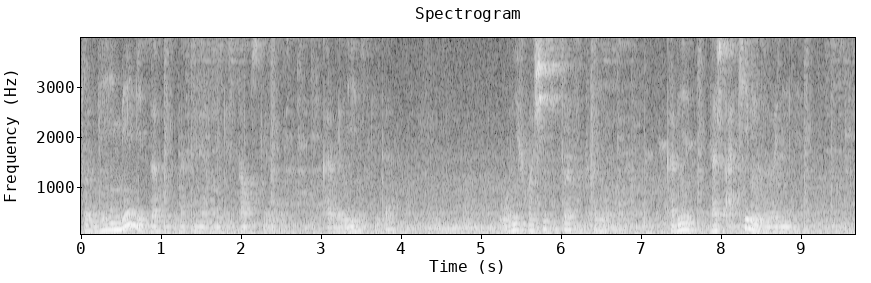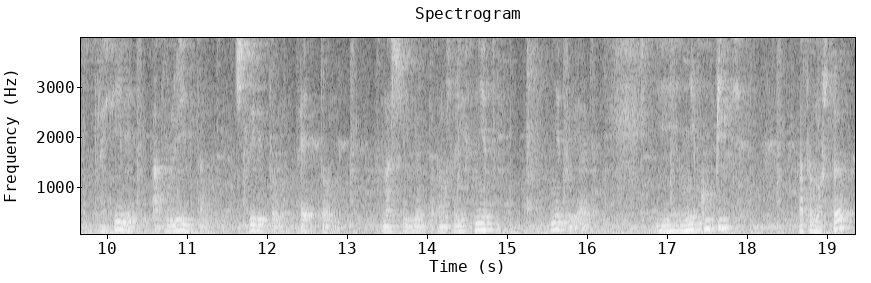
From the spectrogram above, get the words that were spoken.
кто не имели завода, например, Мангистауской области, Карагандинский, да, у них вообще ситуация была. Ко мне даже Акимы звонили, просили отгрузить там 4 тонны, 5 тонн в наш регион, потому что у них нету, нету реально. И не купить, потому что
